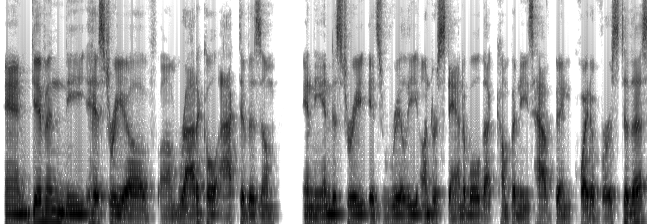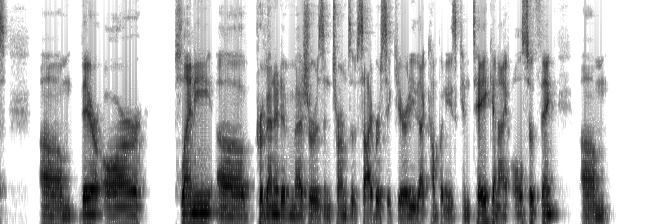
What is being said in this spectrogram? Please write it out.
And given the history of um, radical activism in the industry, it's really understandable that companies have been quite averse to this. Um, there are plenty of preventative measures in terms of cybersecurity that companies can take. And I also think um,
